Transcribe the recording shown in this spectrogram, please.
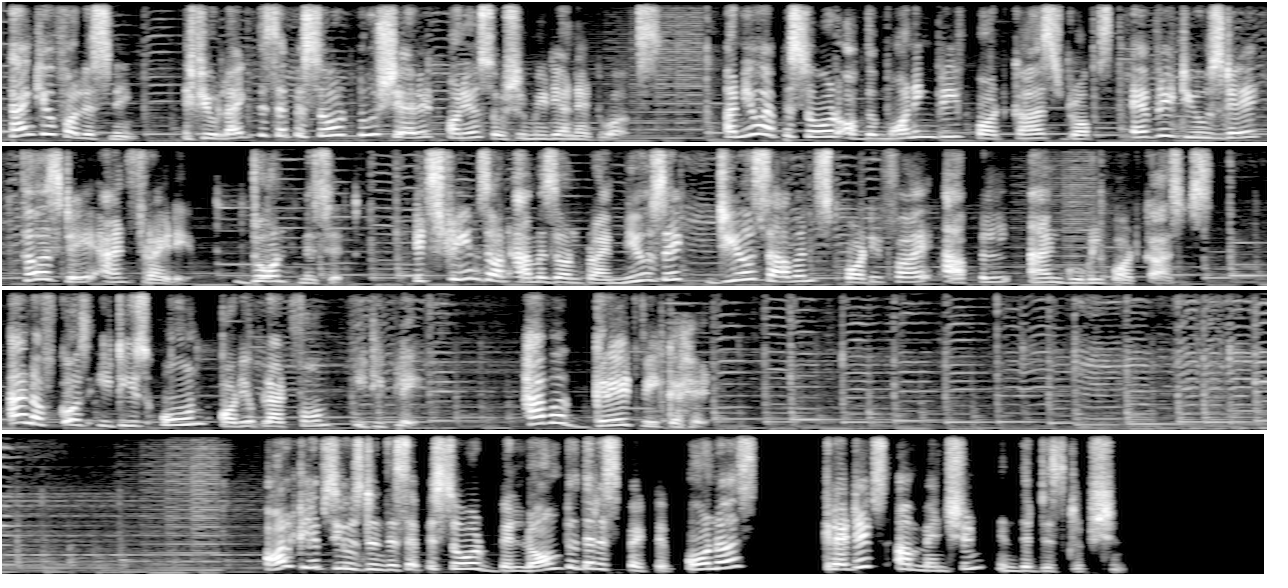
Thank you for listening. If you like this episode, do share it on your social media networks. A new episode of the Morning Brief podcast drops every Tuesday, Thursday, and Friday. Don't miss it. It streams on Amazon Prime Music, JioSaavn, Spotify, Apple, and Google Podcasts. And of course, ET's own audio platform, ET Play. Have a great week ahead. All clips used in this episode belong to their respective owners. Credits are mentioned in the description.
